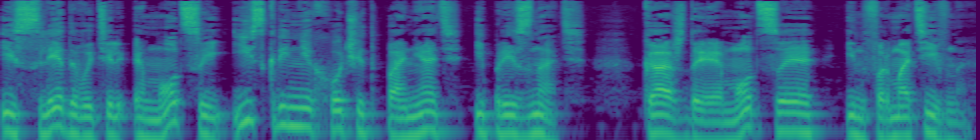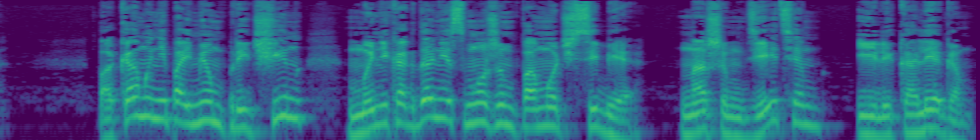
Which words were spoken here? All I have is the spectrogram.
Исследователь эмоций искренне хочет понять и признать, Каждая эмоция информативна. Пока мы не поймем причин, мы никогда не сможем помочь себе, нашим детям или коллегам.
